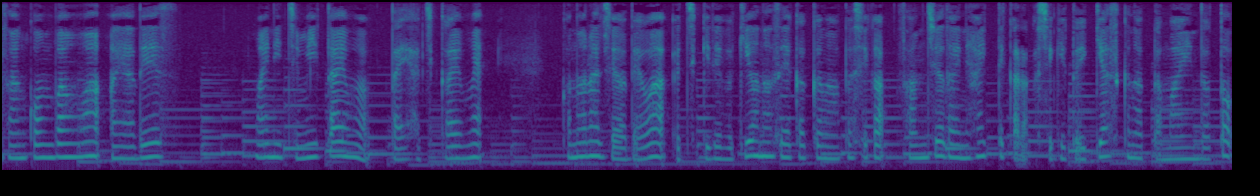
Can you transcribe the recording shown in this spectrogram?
さんこんばんはあやです。毎日ミータイム第8回目このラジオでは内気で不器用な性格の私が30代に入ってから不思議と生きやすくなったマインドと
